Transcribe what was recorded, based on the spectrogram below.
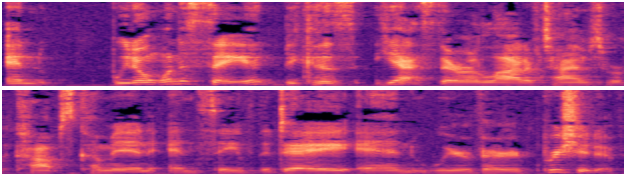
And we don't want to say it because, yes, there are a lot of times where cops come in and save the day, and we're very appreciative.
